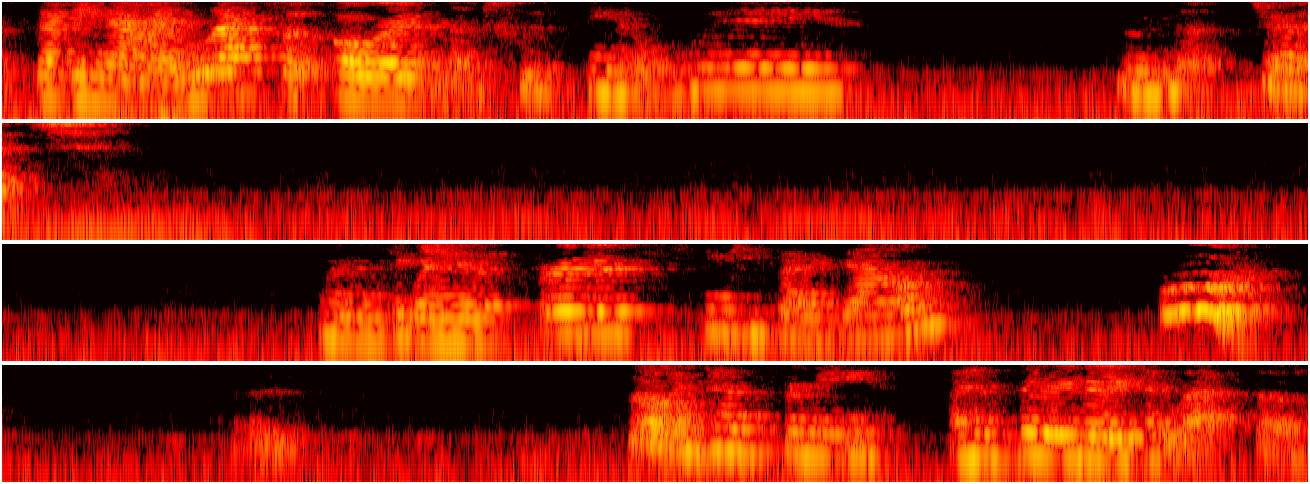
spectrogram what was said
stepping now my left foot forward, and then twisting away. Doing that stretch. I'm gonna take my hand up further, pinky side down. Ooh. That is so intense for me. I have very, very tight lats though.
